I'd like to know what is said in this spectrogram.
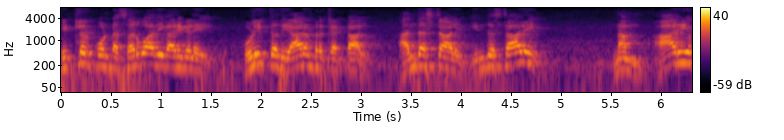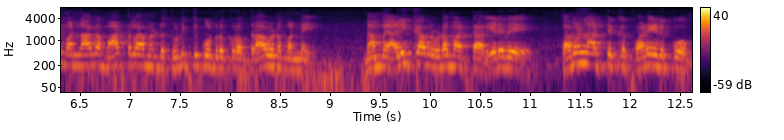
ஹிட்லர் போன்ற சர்வாதிகாரிகளை ஒழித்தது யார் என்று கேட்டால் அந்த ஸ்டாலின். இந்த ஸ்டாலின் நம் ஆரிய மண்ணாக மாற்றலாம் என்று துடித்துக் கொண்டிருக்கிறோம் திராவிட மண்ணை. நம்மை அழிக்காமல் விடமாட்டார். எனவே தமிழ்நாட்டுக்கு படையெடுப்போம்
